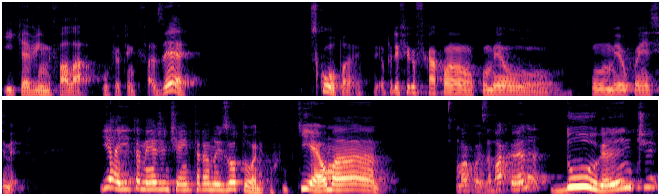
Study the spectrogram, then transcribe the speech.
e quer vir me falar o que eu tenho que fazer Desculpa, eu prefiro ficar com, com, meu, com o meu conhecimento. E aí também a gente entra no isotônico, que é uma, uma coisa bacana durante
